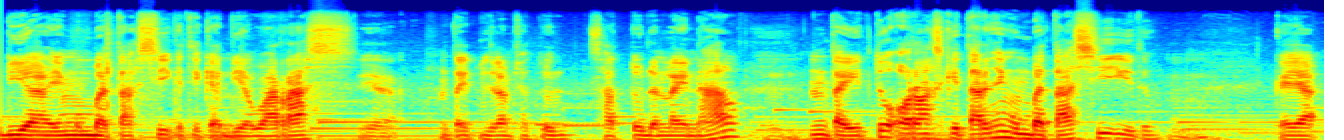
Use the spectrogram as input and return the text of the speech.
dia yang membatasi ketika dia waras, Iya. entah itu dalam satu satu dan lain hal, entah itu orang sekitarnya yang membatasi gitu. Hmm. Kayak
